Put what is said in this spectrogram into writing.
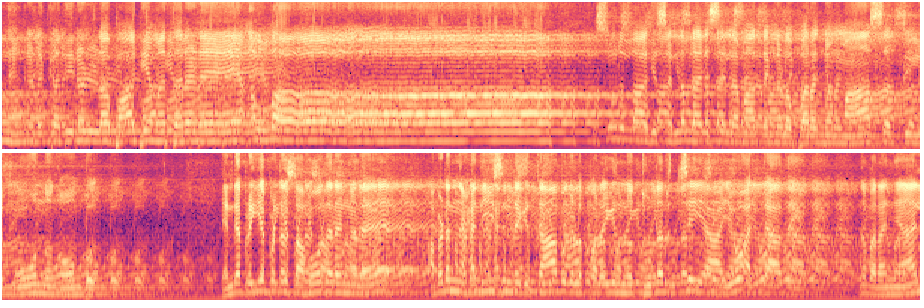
ഞങ്ങൾക്ക് അതിനുള്ള ഭാഗ്യമ തരണേ. അള്ളാ. തങ്ങൾ പറഞ്ഞു മാസത്തിൽ മൂന്ന് നോമ്പ്. എന്റെ പ്രിയപ്പെട്ട സഹോദരങ്ങളെ അവിടെ നിന്ന് ഹദീസിന്റെ കിതാബുകൾ പറയുന്നു തുടർച്ചയായോ അല്ലാതെയോ? എന്ന് പറഞ്ഞാൽ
